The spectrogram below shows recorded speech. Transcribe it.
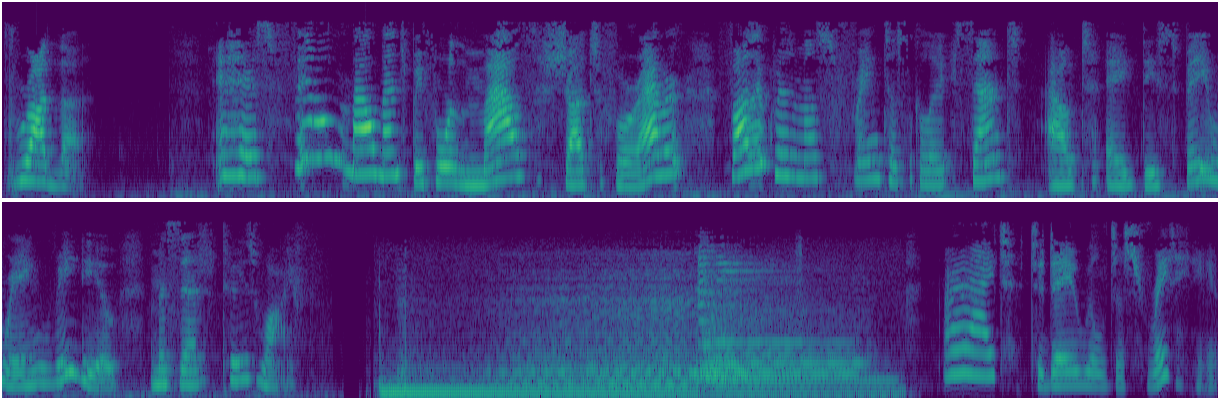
brother. In his final moment before the mouth shut forever, Father Christmas frantically sent out a despairing radio message to his wife. Alright, today we'll just read here.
